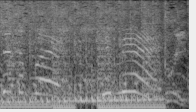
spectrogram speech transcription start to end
The first. The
